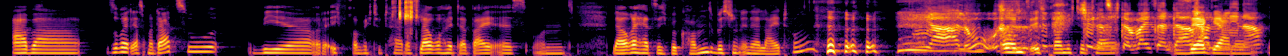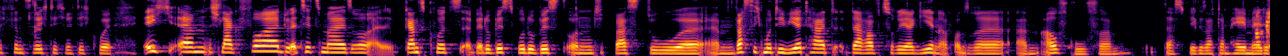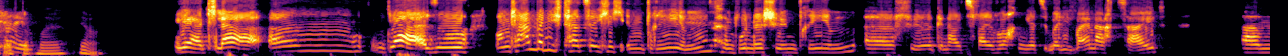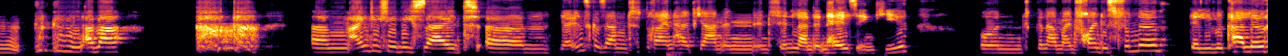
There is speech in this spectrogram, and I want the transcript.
aber soweit erstmal dazu wir oder ich freue mich total, dass Laura heute dabei ist. Und Laura, herzlich willkommen. Du bist schon in der Leitung. Ja, hallo. Und ich freue mich total. Schön, dass ich dabei sein darf. Sehr hallo, gerne. Lena. Ich finde es richtig, richtig cool. Ich ähm, schlage vor, du erzählst mal so äh, ganz kurz, äh, wer du bist, wo du bist und was du, ähm, was dich motiviert hat, darauf zu reagieren, auf unsere ähm, Aufrufe. Dass wir gesagt haben, hey, meldet Okay. euch doch mal. Ja. Ja, klar. Ähm, ja, also momentan bin ich tatsächlich in Bremen, im wunderschönen Bremen, äh, für genau zwei Wochen jetzt über die Weihnachtszeit. Ähm, aber ähm, eigentlich lebe ich seit ähm, ja, insgesamt dreieinhalb Jahren in, in Finnland, in Helsinki. Und genau, mein Freund ist Finne, der liebe Kalle.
